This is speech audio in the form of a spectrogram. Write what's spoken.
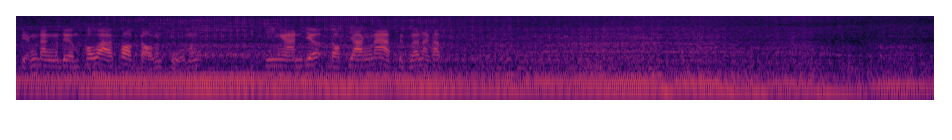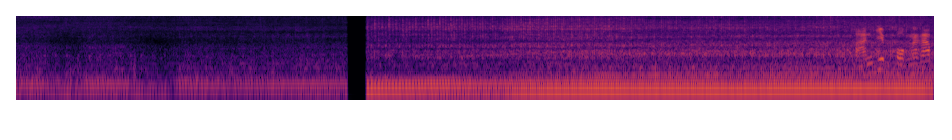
เสียงดังกว่าเดิมเพราะว่าท่อเก่ามันผูมั้งมีงานเยอะดอกยางหน้าสึกแล้วนะครับฐานยี่สิบหกนะครับ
